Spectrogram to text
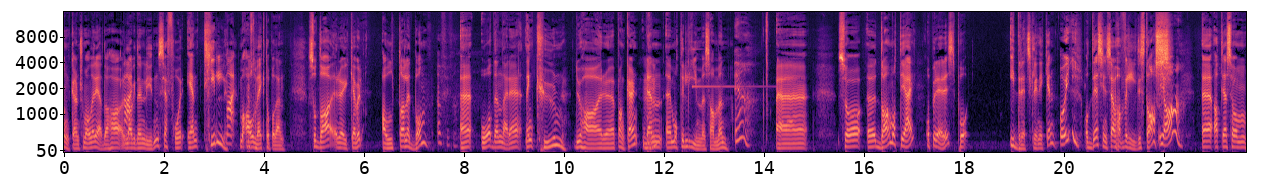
ankeren som allerede har Nei. lagd den lyden, så jeg får en til Nei. med all vekt oppå den. Så da røyker jeg vel alt av leddbånd. eh, og den derre Den kuren du har på på mm. den eh, måtte lime sammen. Ja. Eh, så eh, da måtte jeg opereres på idrettsklinikken. Oi! Og det syns jeg var veldig stas. Ja. Eh, at jeg som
